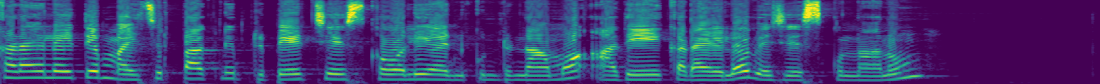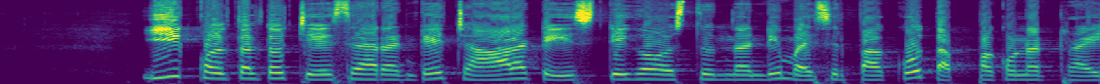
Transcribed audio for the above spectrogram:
కడాయిలో అయితే మైసూర్ పాక్ని ప్రిపేర్ చేసుకోవాలి అనుకుంటున్నామో అదే కడాయిలో వేసేసుకున్నాను. ఈ కొలతలతో చేశారంటే చాలా టేస్టీగా వస్తుందండి మైసూర్పాకు తప్పకుండా ట్రై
